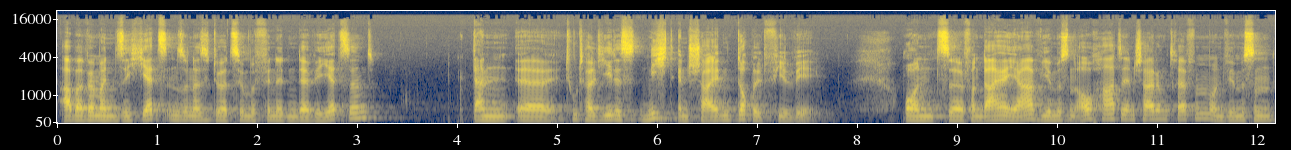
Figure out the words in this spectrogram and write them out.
Aber wenn man sich jetzt in so einer Situation befindet, in der wir jetzt sind, dann äh, tut halt jedes Nicht-Entscheiden doppelt viel weh. Und äh, von daher, ja, wir müssen auch harte Entscheidungen treffen und wir müssen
